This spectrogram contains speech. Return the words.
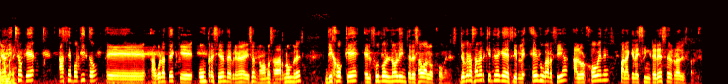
me ha dicho que hace poquito, eh, acuérdate que un presidente de primera división, no vamos a dar nombres, dijo que el fútbol no le interesaba a los jóvenes. Yo quiero saber qué tiene que decirle Edu García a los jóvenes para que les interese el Radio Estadio.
